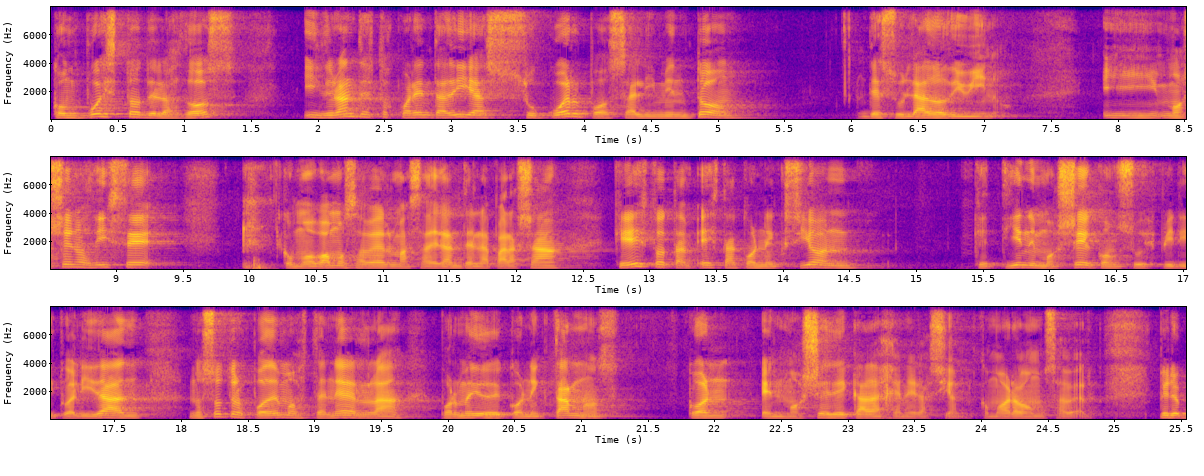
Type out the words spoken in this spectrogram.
compuesto de los dos y durante estos 40 días su cuerpo se alimentó de su lado divino. Y Moshe nos dice, como vamos a ver más adelante en la para allá, que esto, esta conexión que tiene Moshe con su espiritualidad, nosotros podemos tenerla por medio de conectarnos con el Moshe de cada generación, como ahora vamos a ver. Pero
